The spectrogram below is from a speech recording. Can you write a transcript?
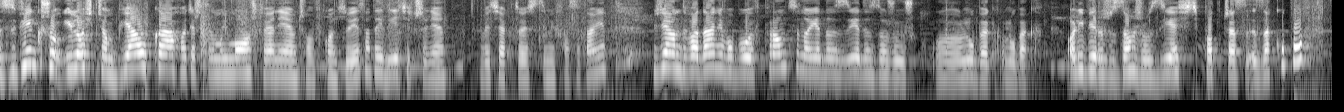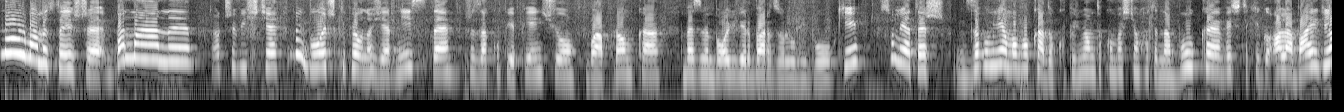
z większą ilością białka, chociaż ten mój mąż, to ja nie wiem, czy on w końcu jest na tej diecie, czy nie. Wiecie, jak to jest z tymi facetami. Wzięłam dwa dania, bo były w promce, no jeden, jeden zdążył już, e, Lubek, Lubek, Oliwier już zdążył zjeść podczas zakupów. No i mamy tutaj jeszcze banany, oczywiście, no i bułeczki pełnoziarniste. Przy zakupie pięciu była promka. Wezmę, bo Oliwier bardzo lubi bułki. W sumie ja też zapomniałam awokado kupić. Miałam taką właśnie ochotę na bułkę, wiecie, takiego ala bajgla,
